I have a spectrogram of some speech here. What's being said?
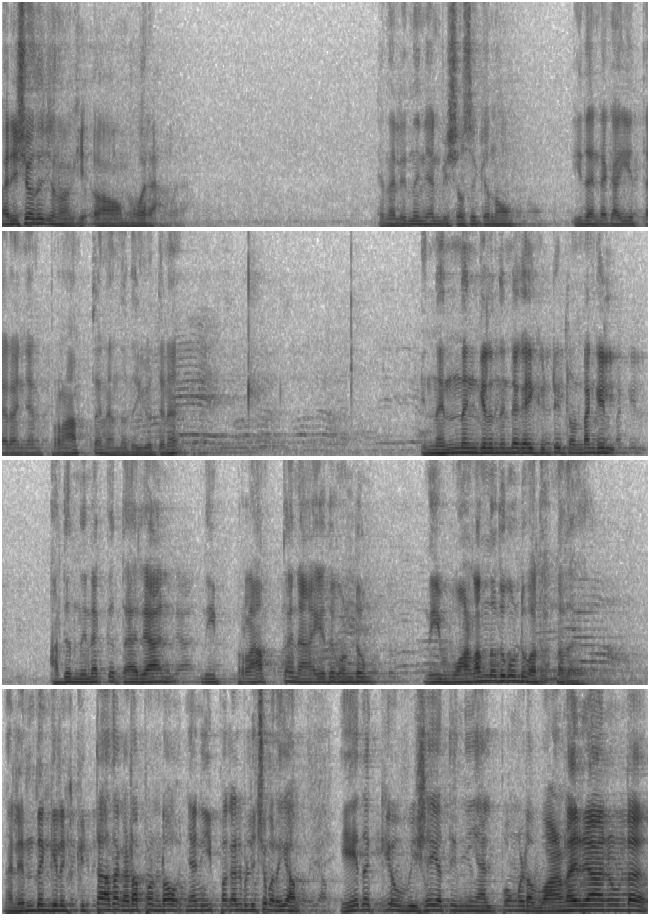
പരിശോധിച്ച് നോക്കി. ഓ പോരാ. എന്നാൽ ഇന്ന് ഞാൻ വിശ്വസിക്കുന്നു ഇതെന്റെ കയ്യിൽ തരാൻ ഞാൻ പ്രാപ്തനെന്ന് ദൈവത്തിന്. ഇന്ന് എന്തെങ്കിലും നിന്റെ കൈ കിട്ടിയിട്ടുണ്ടെങ്കിൽ അത് നിനക്ക് തരാൻ നീ പ്രാപ്തനായതുകൊണ്ടും നീ വളർന്നതുകൊണ്ടും അതന്നത് എന്നാൽ എന്തെങ്കിലും കിട്ടാതെ കടപ്പുണ്ടോ? ഞാൻ ഈ പകൽ വിളിച്ചു പറയാം. ഏതൊക്കെയോ വിഷയത്തിൽ നീ അല്പം കൂടെ വളരാനുണ്ട്.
